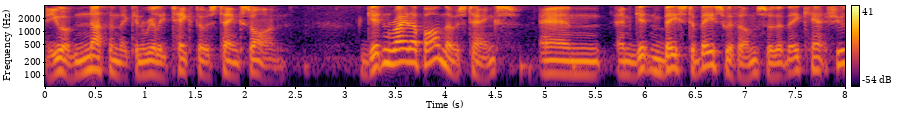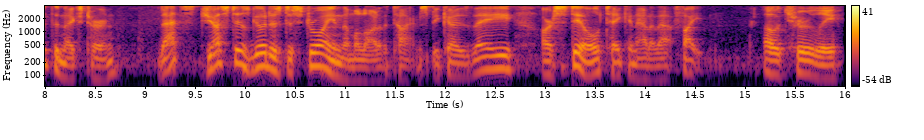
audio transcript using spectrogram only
and you have nothing that can really take those tanks on, getting right up on those tanks and and getting base to base with them so that they can't shoot the next turn, that's just as good as destroying them a lot of the times because they are still taken out of that fight. Oh, truly.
